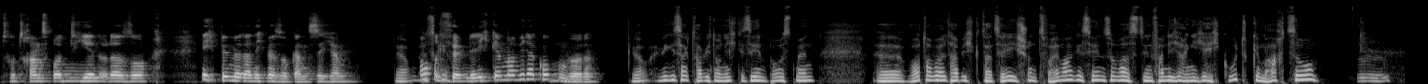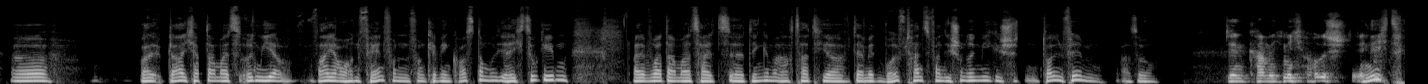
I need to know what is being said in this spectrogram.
zu transportieren mhm. oder so. Ich bin mir da nicht mehr so ganz sicher. Ja, Auch ein Film, den ich gerne mal wieder gucken mhm. würde. Ja, wie gesagt, habe ich noch nicht gesehen, Postman. Äh, Waterworld habe ich tatsächlich schon zweimal gesehen, sowas. Den fand ich eigentlich echt gut gemacht so. Mhm. Äh, weil klar, ich habe damals irgendwie, war ja auch ein Fan von, von Kevin Costner, muss ich ehrlich zugeben. Weil wo er damals halt äh, Ding gemacht hat, hier, der mit dem Wolf tanzt, fand ich schon irgendwie einen tollen Film. Also. Den kann ich nicht ausstehen. Nicht?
